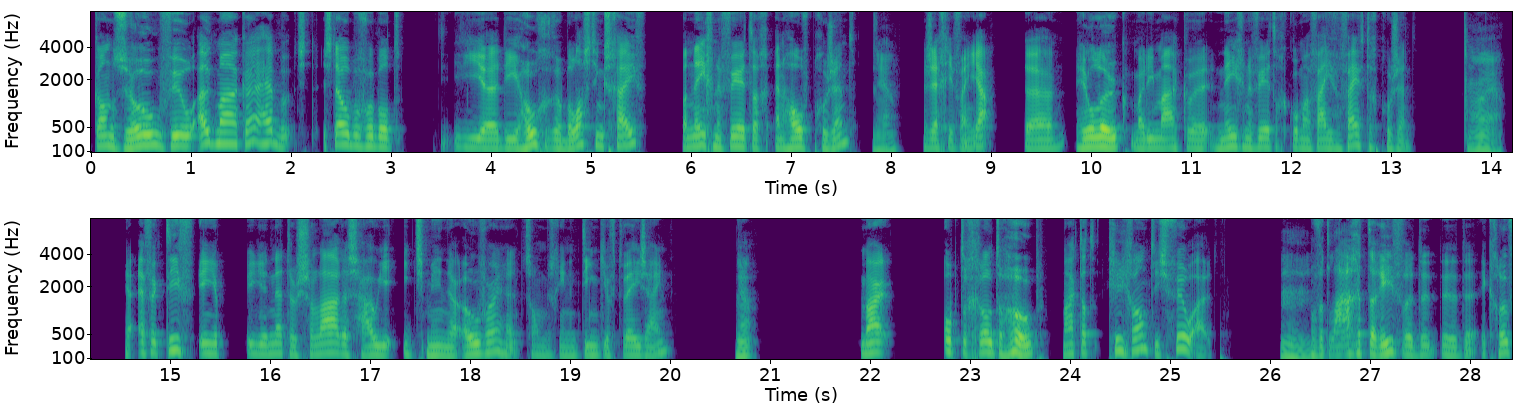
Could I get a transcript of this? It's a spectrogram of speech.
kan zoveel uitmaken. Hè? Stel bijvoorbeeld die, eh, die hogere belastingsschijf van 49,5 procent. Ja. Dan zeg je van ja, eh, heel leuk, maar die maken we 49,55 procent. Oh ja. Ja, effectief in je, in je netto salaris hou je iets minder over. Het zal misschien een tientje of twee zijn. Ja. Maar op de grote hoop maakt dat gigantisch veel uit. Mhm. Of het lage tarief, eh, de, de, de, ik geloof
